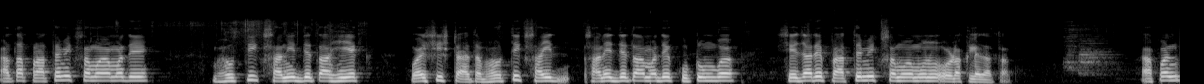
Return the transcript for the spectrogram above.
आता प्राथमिक समूहामध्ये भौतिक सानिध्यता ही एक वैशिष्ट्य आहे. तर भौतिक साहि सानिध्यतामध्ये कुटुंब शेजारी प्राथमिक समूह म्हणून ओळखले जातात. आपण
